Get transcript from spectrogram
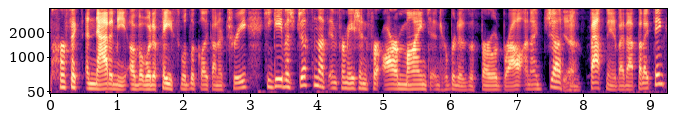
perfect anatomy of what a face would look like on a tree. He gave us just enough information for our mind to interpret it as a furrowed brow, and I just Yeah. am fascinated by that. But I think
